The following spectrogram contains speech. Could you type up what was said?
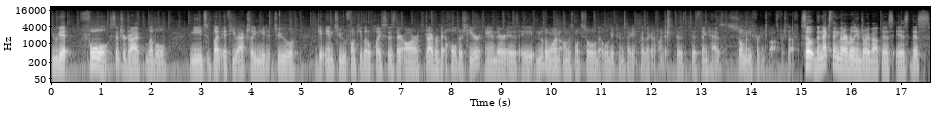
You get full center drive level needs, but if you actually need to get into funky little places, there are driver bit holders here, and there is a, another one on this multi-tool that we'll get to in a second because I gotta find it, because this thing has so many freaking spots for stuff. So the next thing that I really enjoy about this is this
